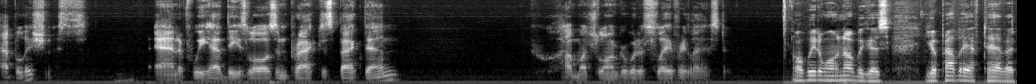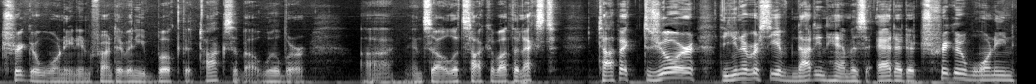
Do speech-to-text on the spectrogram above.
abolitionists. Mm-hmm. And if we had these laws in practice back then, how much longer would a slavery last? Well, we don't know because you'll probably have to have a trigger warning in front of any book that talks about Wilbur. Uh, and so let's talk about the next topic du jour. The University of Nottingham has added a trigger warning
